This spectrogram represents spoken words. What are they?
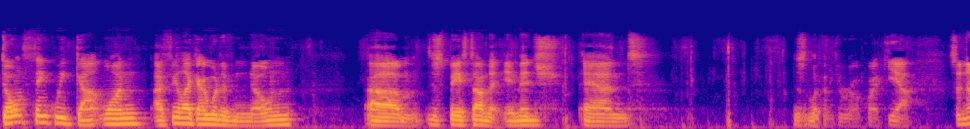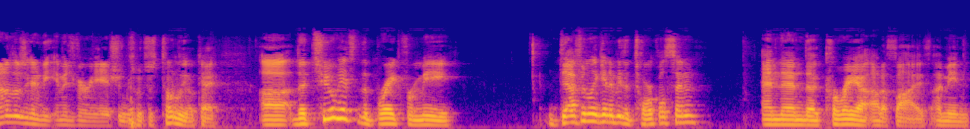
don't think we got one. I feel like I would have known um, just based on the image and just looking through real quick. Yeah. So none of those are going to be image variations, which is totally okay. Uh, the two hits of the break for me, definitely going to be the Torkelson and then the Correa out of five. I mean,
